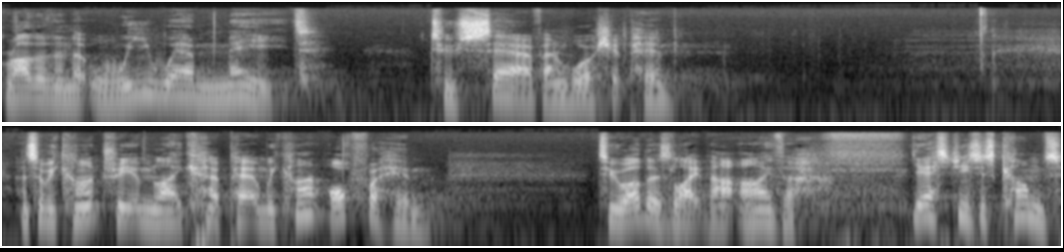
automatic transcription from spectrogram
rather than that we were made to serve and worship him. And so we can't treat him like a pet, and we can't offer him to others like that either. Yes, Jesus comes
